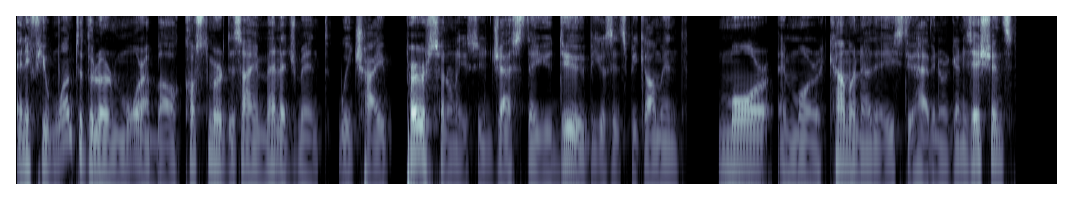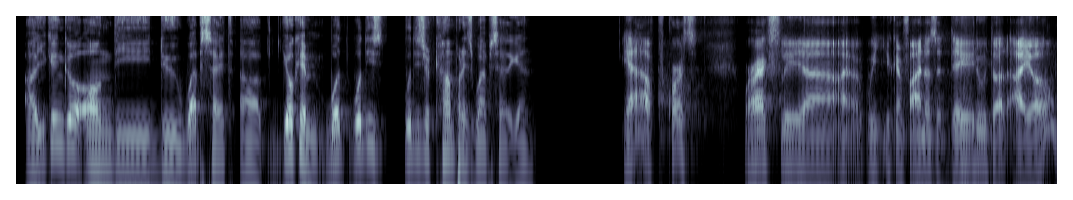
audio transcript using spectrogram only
And if you wanted to learn more about customer design management, which I personally suggest that you do because it's becoming more and more common nowadays to have in organizations, uh, you can go on the do website. Uh, Jochem, what, what is what is your company's website again? Yeah, of course. We're actually uh, we, you can find us at theydo.io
